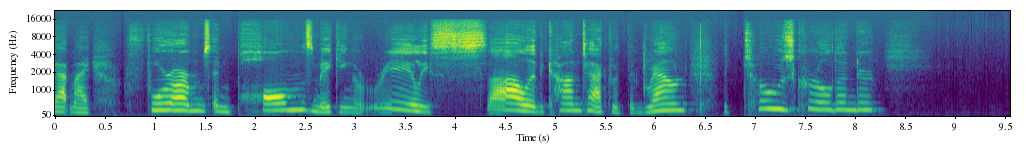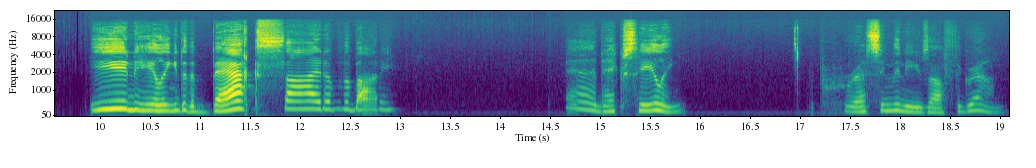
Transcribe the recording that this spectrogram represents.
Got my forearms and palms making a really solid contact with the ground, the toes curled under. Inhaling into the back side of the body. And exhaling, pressing the knees off the ground.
